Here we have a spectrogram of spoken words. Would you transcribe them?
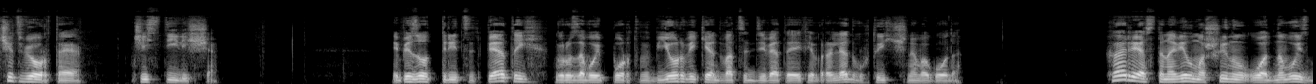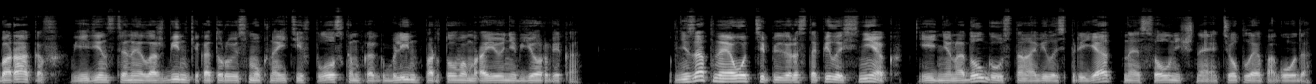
четвертая. Чистилище. Эпизод 35. Грузовой порт в Бьорвике, 29 февраля 2000 года. Харри остановил машину у одного из бараков, в единственной ложбинке, которую смог найти в плоском, как блин, портовом районе Бьорвика. Внезапная оттепель растопила снег, и ненадолго установилась приятная, солнечная, теплая погода.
